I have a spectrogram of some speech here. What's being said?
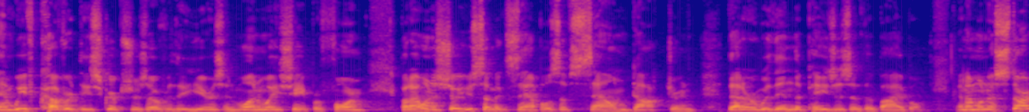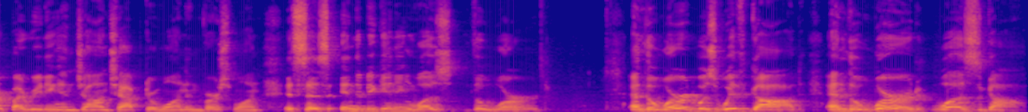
And we've covered these scriptures over the years in one way, shape, or form, but I want to show you some examples of sound doctrine that are within the pages of the Bible. And I'm going to start by reading in John chapter 1 and verse 1. It says, In the beginning was the Word, and the Word was with God, and the Word was God.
